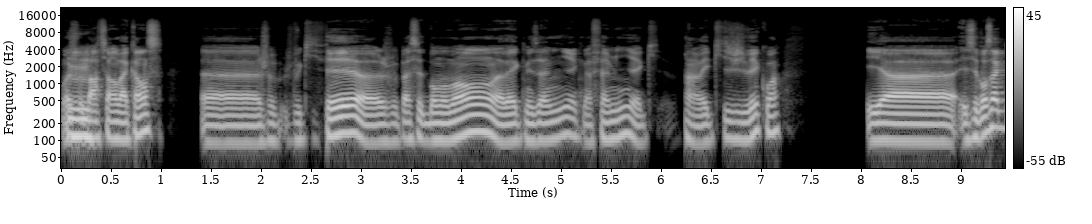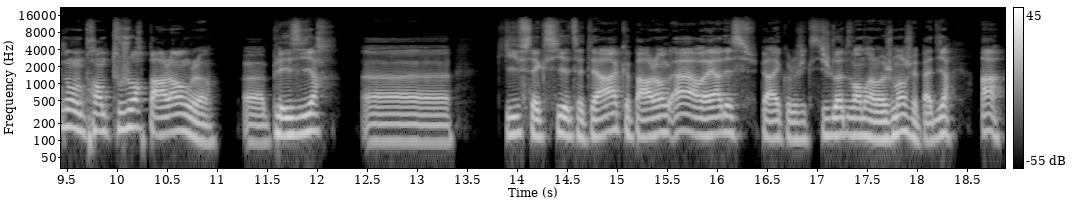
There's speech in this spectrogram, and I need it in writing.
Moi, je veux Mhm. partir en vacances. euh, je, je veux kiffer, euh, je veux passer de bons moments avec mes amis, avec ma famille, avec, avec qui j'y vais, quoi. Et, euh, et c'est pour ça que nous, on prend toujours par l'angle euh, plaisir, euh, kiff, sexy, etc., que par l'angle Ah, regardez, c'est super écologique. Si je dois te vendre un logement, je vais pas dire Ah,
